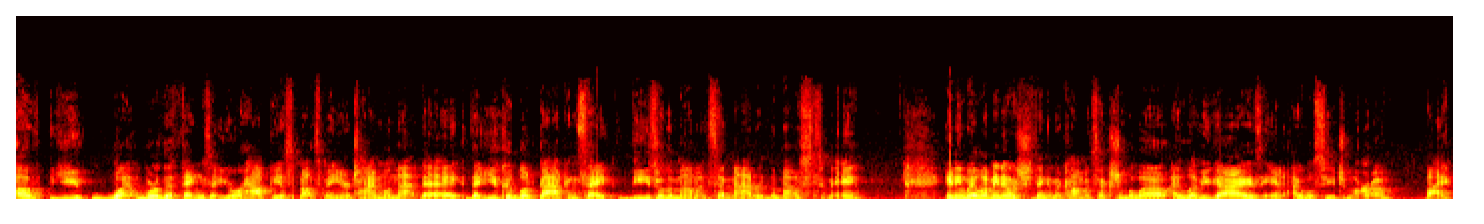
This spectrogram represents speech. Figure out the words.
of you what were the things that you were happiest about spending your time on that day that you could look back and say these are the moments that matter the most to me. Anyway, let me know what you think in the comment section below. I love you guys and I will see you tomorrow. Bye.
